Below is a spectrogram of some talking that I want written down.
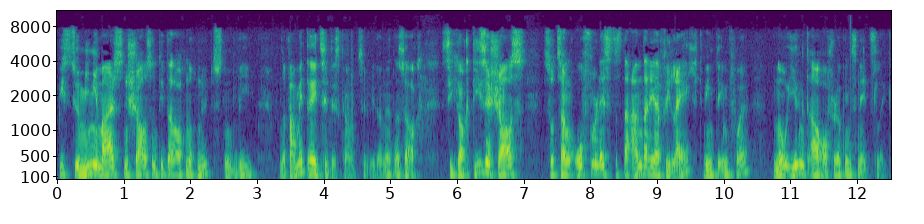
bis zur minimalsten Chance und die dann auch noch nützt und wie. Und auf einmal dreht sich das Ganze wieder. Nicht? Also auch, sich auch diese Chance sozusagen offen lässt, dass der andere ja vielleicht, wie in dem Fall, noch irgendeine Auflage ins Netz legt.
